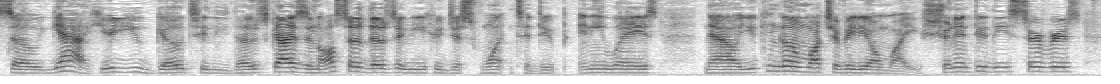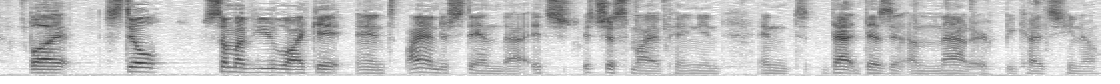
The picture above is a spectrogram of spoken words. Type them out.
so yeah, here you go to the, those guys, and also those of you who just want to dupe anyways. Now you can go and watch a video on why you shouldn't do these servers, but still, some of you like it, and I understand that. It's it's just my opinion, and that doesn't matter because you know.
